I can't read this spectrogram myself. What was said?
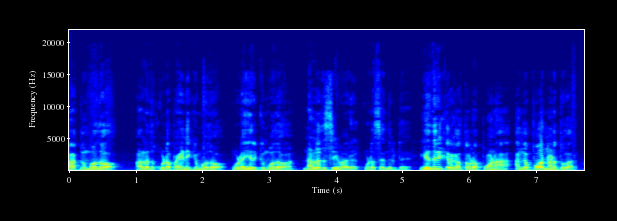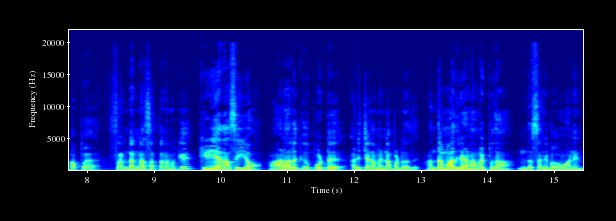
பார்க்கும்போதோ அல்லது கூட பயணிக்கும் போதோ கூட இருக்கும் போதோ நல்லது செய்வார் கூட சேர்ந்துக்கிட்டு. எதிரி கிரகத்தோட போனால் அங்கே போர் நடத்துவார். அப்போ சண்டைன்னா சட்டை நமக்கு கீழே தான் செய்யும். ஆளாளுக்கு போட்டு அடித்தா நம்ம என்ன பண்ணுறது அந்த மாதிரியான அமைப்பு தான் இந்த சனி பகவானின்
